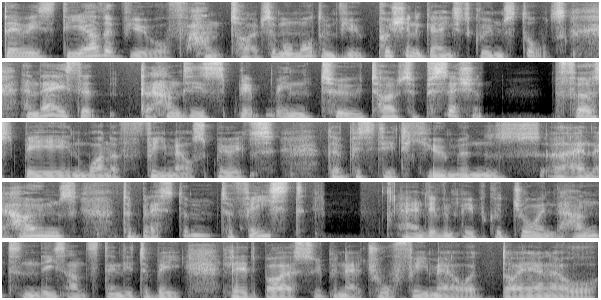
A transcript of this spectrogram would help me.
there is the other view of hunt types, a more modern view, pushing against Grimm's thoughts, and that is that the hunt is split in two types of procession. The first being one of female spirits that visited humans uh, and their homes to bless them, to feast, and living people could join the hunt. And these hunts tended to be led by a supernatural female, a Diana or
